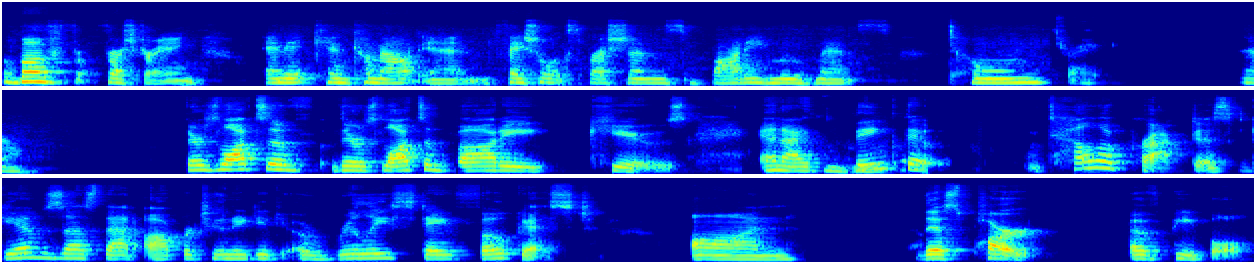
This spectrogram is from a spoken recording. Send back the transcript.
above fr- frustrating. And it can come out in facial expressions, body movements, tone. That's right. Yeah there's lots of there's lots of body cues and i mm-hmm. think that telepractice gives us that opportunity to really stay focused on this part of people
